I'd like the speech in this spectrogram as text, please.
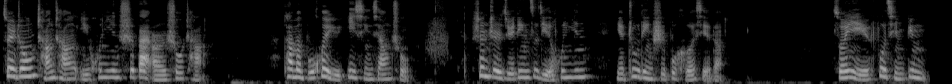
最终常常以婚姻失败而收场。他们不会与异性相处，甚至决定自己的婚姻也注定是不和谐的。所以，父亲并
